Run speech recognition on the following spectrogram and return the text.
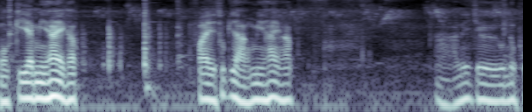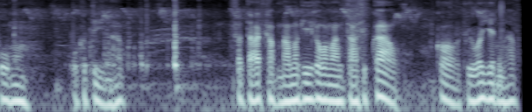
หัวเกียร์มีให้ครับ ไฟทุกอย่างมีให้ครับอันนี้เจออุณหภูมิปกตินะครับ สตาร์ทขับมาเมื่อกี้ก็ประมาณ 39 ก็ถือว่าเย็นครับ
